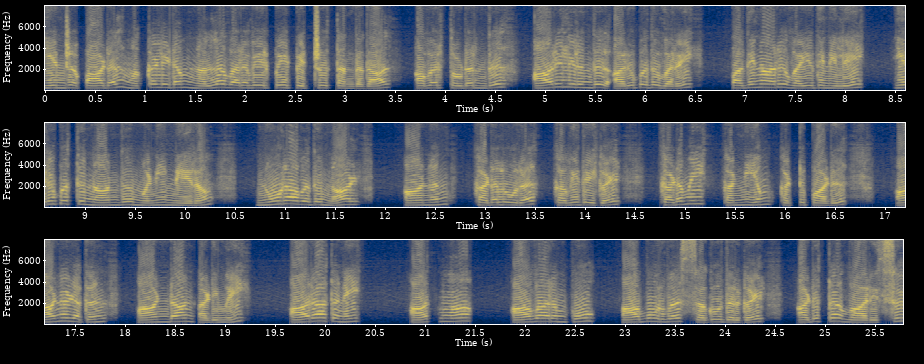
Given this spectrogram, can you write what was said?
என்ற பாடல் மக்களிடம் நல்ல வரவேற்பை பெற்று தந்ததால் அவர் தொடர்ந்து ஆறிலிருந்து அறுபது வரை பதினாறு வயதினிலே இருபத்து நான்கு மணி நேரம் நூறாவது நாள் ஆனந்த் கடலோர கவிதைகள் கடமை கண்ணியம் கட்டுப்பாடு ஆனழகன் ஆண்டான் அடிமை ஆராதனை ஆத்மா ஆவாரம்பூ ஆபூர்வ சகோதரர்கள் அடுத்த வாரிசு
